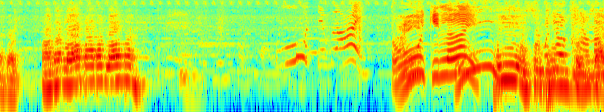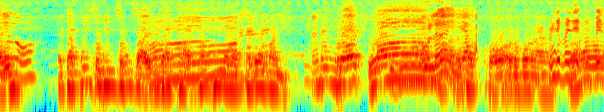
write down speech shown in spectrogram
นะครับเอานักร้องมานักร้องมาโอ้ยกินเลยพี่สุทินสงสัยนะครับพี่สุทินสงสัยนะครับผ่านช่องที่เราจะได้มาอีกหนึ่งร้อยล้านโอ้เลยนะครับขออนุโมทนามันจะเป็นมันเป็น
